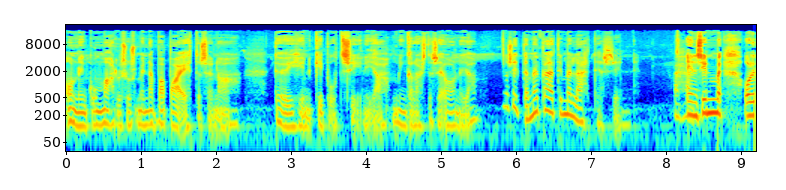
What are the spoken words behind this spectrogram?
on niin kuin mahdollisuus mennä vapaaehtoisena töihin kiputsiin ja minkälaista se on. Ja no sitten me päätimme lähteä sinne. Vähän. Ensin me oli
